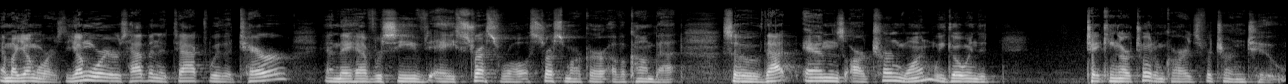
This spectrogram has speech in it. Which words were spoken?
and my young warriors. The young warriors have been attacked with a terror, and they have received a stress roll, a stress marker of a combat. So that ends our turn one. We go into taking our totem cards for turn two.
